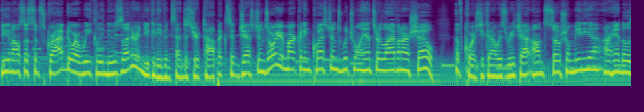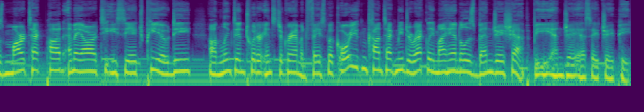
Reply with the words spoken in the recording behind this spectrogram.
You can also subscribe to our weekly newsletter and you can even send us your topic suggestions or your marketing questions, which we'll answer live on our show. Of course, you can always reach out on social media. Our handle is martechpod, M A R T E C H P O D, on LinkedIn, Twitter, Instagram, and Facebook, or you can contact me directly. My handle is Ben J. Shap, B E N J S H A P.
